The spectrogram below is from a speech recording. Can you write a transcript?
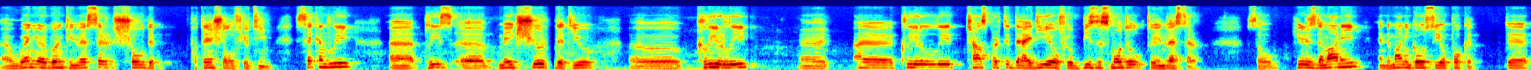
uh, when you are going to investor show the potential of your team. Secondly uh, please uh, make sure that you uh, clearly uh, clearly transported the idea of your business model to investor. So here's the money and the money goes to your pocket. The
